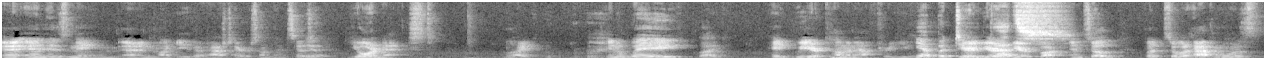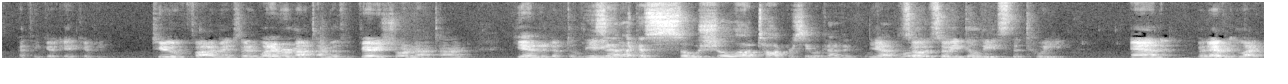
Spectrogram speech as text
and, and his name and like either hashtag or something says Yeah. you're next, like in a way like hey we are coming after you Yeah, but you're, dude, you're, that's you're fucked. And so, but so what happened was, I think it, it could be two, five minutes later, whatever amount of time. It was a very short amount of time. He ended up deleting. Is that it. like a social autocracy? What kind of what yeah? Kind of So so he deletes the tweet, and but every like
